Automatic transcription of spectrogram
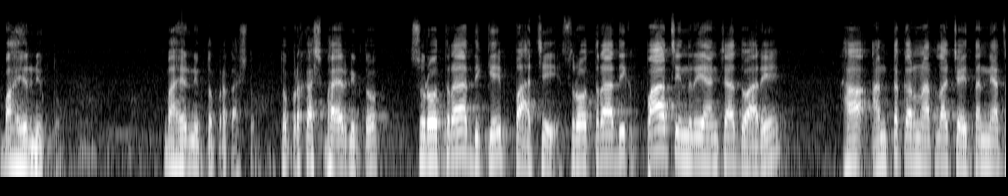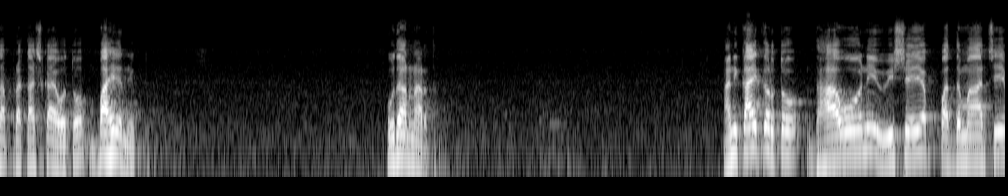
बाहेर निघतो. बाहेर निघतो प्रकाश तो. तो प्रकाश बाहेर निघतो. श्रोत्राधिके पाचे. श्रोत्राधिक पाच इंद्रियांच्या द्वारे हा अंतकरणातला चैतन्याचा प्रकाश काय होतो? बाहेर निघतो. उदाहरणार्थ आणि काय करतो? धावोने विषय पद्माचे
